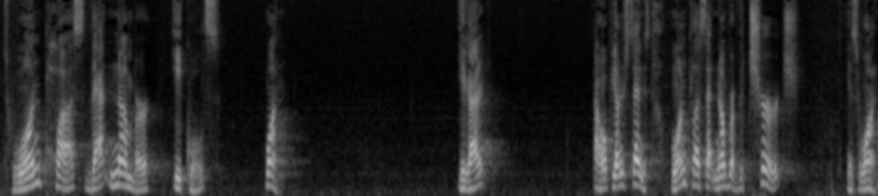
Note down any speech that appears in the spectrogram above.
It's 1 plus that number equals 1. You got it? I hope you understand this. 1 plus that number of the church is 1.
